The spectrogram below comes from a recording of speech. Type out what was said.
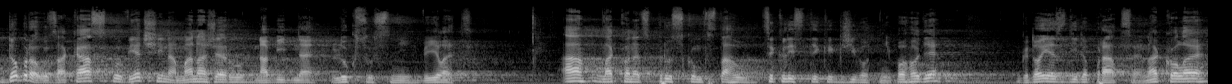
dobrou zakázku většina manažerů nabídne luxusní výlet. A nakonec průzkum vztahu cyklistiky k životní pohodě. Kdo jezdí do práce na kole,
